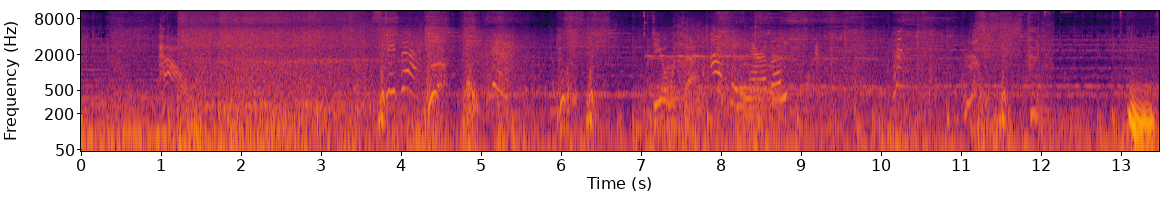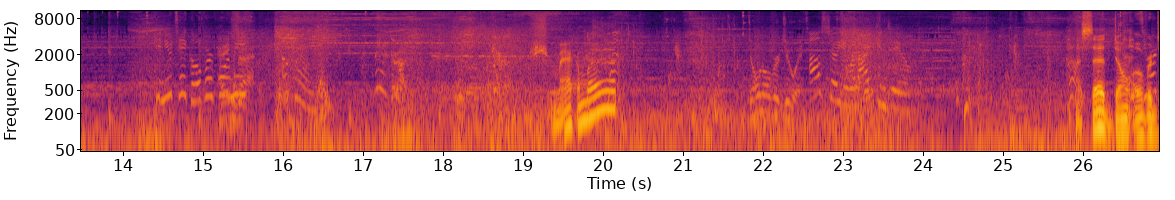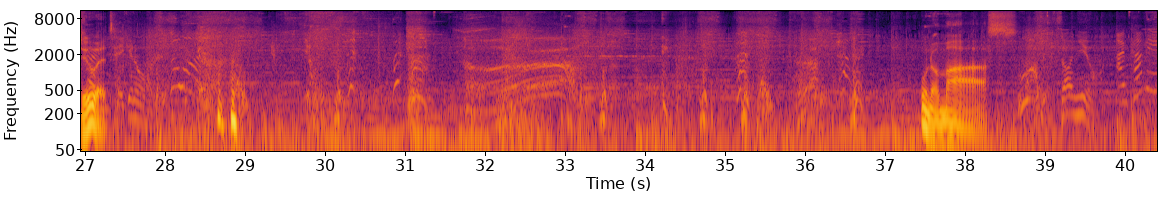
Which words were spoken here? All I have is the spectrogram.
Said, don't It's overdo it. Uno más. It's on you. I'm coming.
